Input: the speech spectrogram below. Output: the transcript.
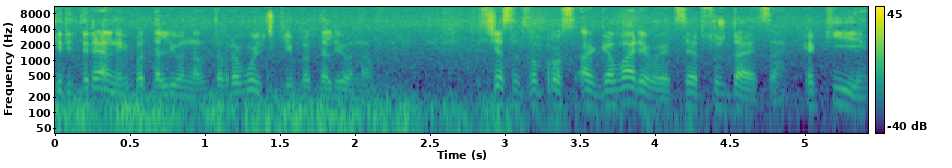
территориальных батальонов, добровольческих батальонов. Сейчас этот вопрос оговаривается и обсуждается, какие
